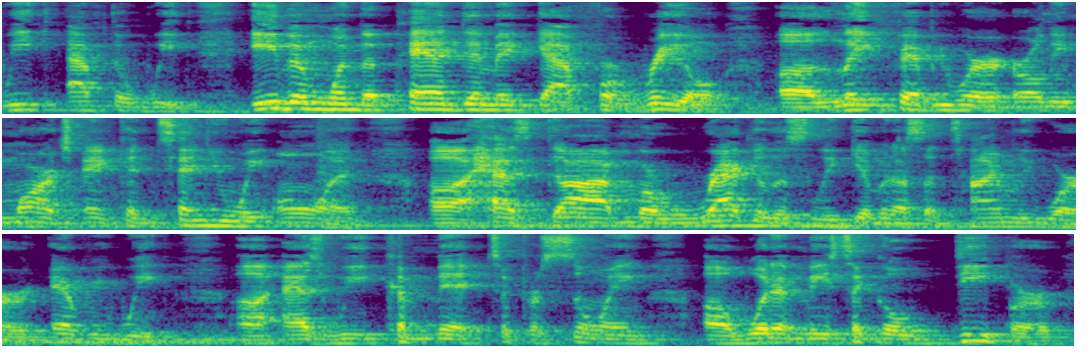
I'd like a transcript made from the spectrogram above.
week after week. Even when the pandemic got for real, uh, late February, early March, and continuing on, uh, has God miraculously given us a timely word every week uh, as we commit to pursuing uh, what it means to go deeper,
